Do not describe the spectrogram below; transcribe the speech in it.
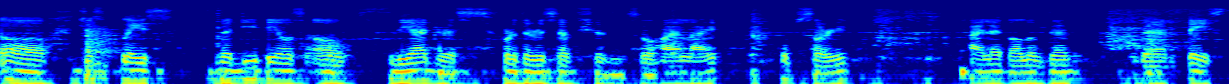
uh, just place the details of the address for the reception. So highlight oops sorry highlight all of them then paste.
